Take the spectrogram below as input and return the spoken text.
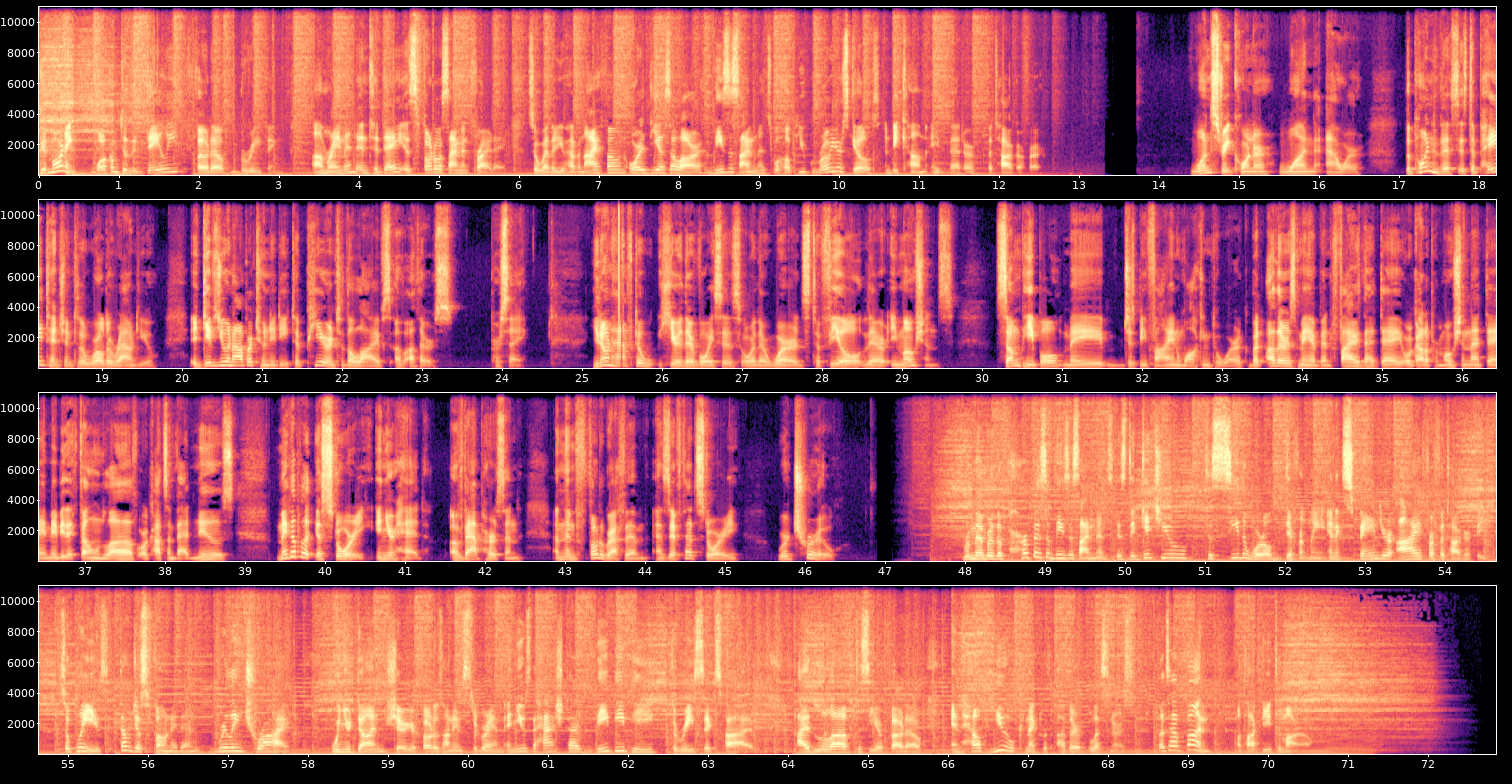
Good morning. Welcome to the Daily Photo Briefing. I'm Raymond, and today is Photo Assignment Friday. So, whether you have an iPhone or a DSLR, these assignments will help you grow your skills and become a better photographer. One street corner, one hour. The point of this is to pay attention to the world around you. It gives you an opportunity to peer into the lives of others, per se. You don't have to hear their voices or their words to feel their emotions. Some people may just be fine walking to work, but others may have been fired that day or got a promotion that day. Maybe they fell in love or got some bad news. Make up a, story in your head of that person and then photograph them as if that story were true. Remember, the purpose of these assignments is to get you to see the world differently and expand your eye for photography. So please, don't just phone it in, really try. When you're done, share your photos on Instagram and use the hashtag BPP365. I'd love to see your photo and help you connect with other listeners. Let's have fun. I'll talk to you tomorrow.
